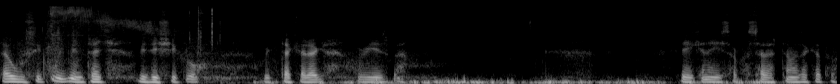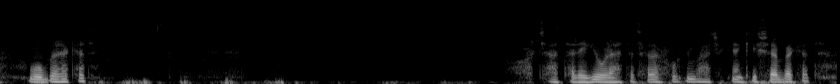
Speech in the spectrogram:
Leúszik úgy, mint egy vízisikló, úgy tekereg a vízbe. Régen éjszaka szerettem ezeket a wobblereket. Harcsát elég jól lehetett felfogni, bár csak ilyen kisebbeket.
